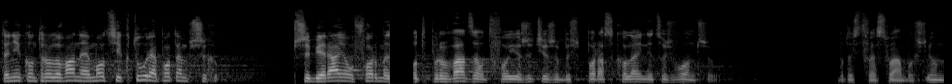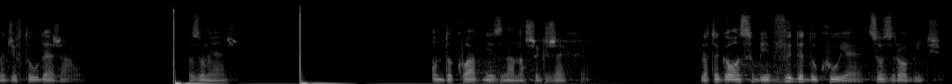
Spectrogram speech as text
te niekontrolowane emocje, które potem przy, przybierają formę odprowadzał Twoje życie, żebyś po raz kolejny coś włączył. Bo to jest Twoja słabość i on będzie w to uderzał. Rozumiesz? On dokładnie zna nasze grzechy. Dlatego on sobie wydedukuje, co zrobić,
